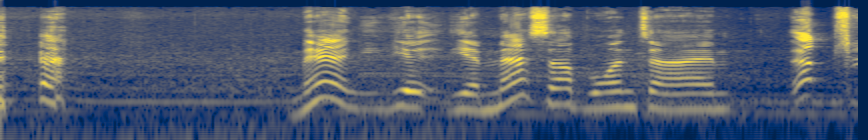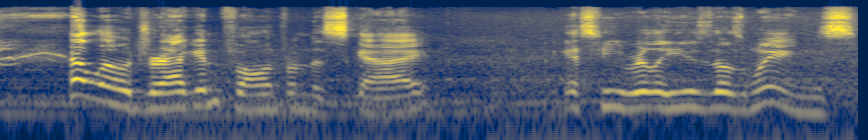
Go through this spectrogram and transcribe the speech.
Man, you, you mess up one time. Oh, hello, dragon falling from the sky. I guess he really used those wings.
